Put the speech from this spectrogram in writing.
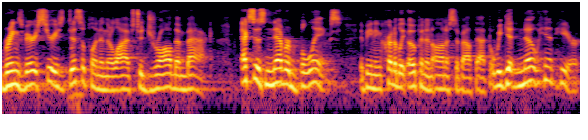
brings very serious discipline in their lives to draw them back Exodus never blinks at being incredibly open and honest about that, but we get no hint here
